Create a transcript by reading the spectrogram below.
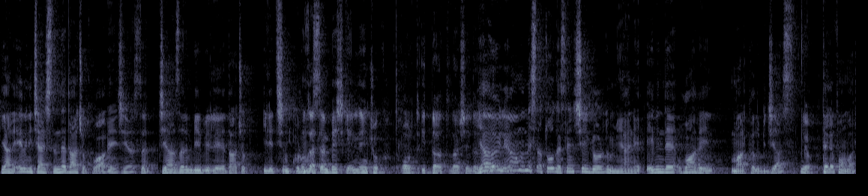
Yani evin içerisinde daha çok Huawei cihazı. Cihazların birbirleriyle daha çok iletişim O kurması. zaten 5G'nin en çok orta iddia atılan şeylerden. Ya öyle ama mesela Tolga sen hiç şey gördün mü? Yani evinde Huawei'in markalı bir cihaz. Yok. Telefon var.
